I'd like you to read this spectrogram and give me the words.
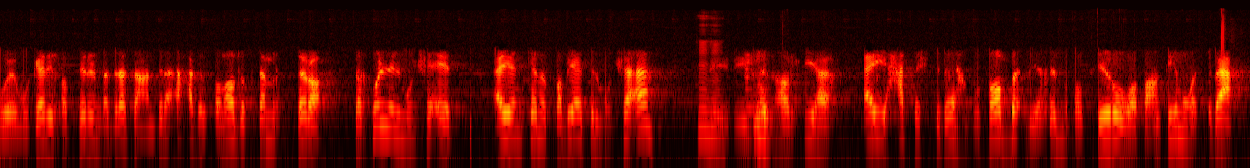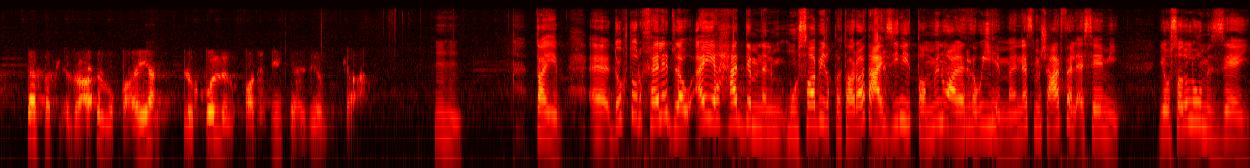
وجاري تطهير المدرسة. عندنا أحد الفنادق تم تطهيرها فكل المنشآت ايا كانت طبيعة المنشأة بيظهر فيها أي حتى اشتباه مصاب بيتم تطهيره وتعقيمه واتباع كافة الإجراءات الوقائية لكل القادمين في هذه المنشأة. طيب آه، دكتور خالد لو أي حد من المصابي القطارات عايزين يطمنوا على ذويهم ما الناس مش عارفة الأسامي يوصلوا لهم إزاي؟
